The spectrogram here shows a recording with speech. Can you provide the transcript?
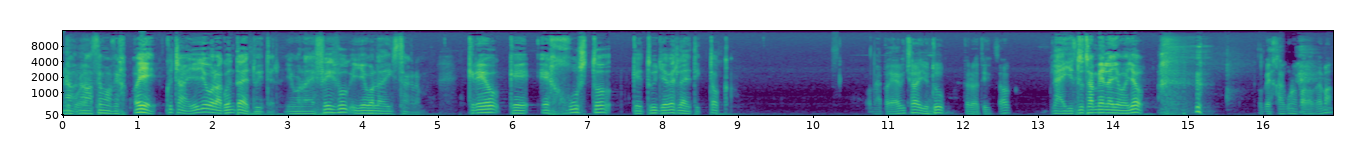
No No, hacemos viejo. Oye, escúchame, yo llevo la cuenta de Twitter, llevo la de Facebook y llevo la de Instagram. Creo que es justo que tú lleves la de TikTok. Pues me podía haber dicho de YouTube, pero de TikTok, La de YouTube también la llevo yo. pues deja alguno para los demás.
